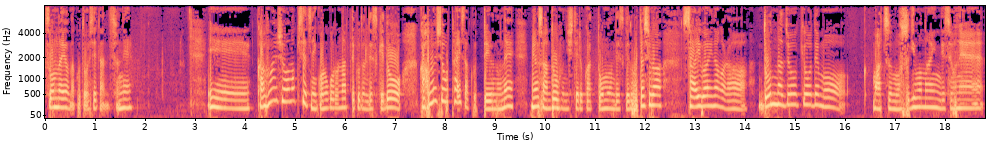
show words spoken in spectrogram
そんなようなことをしてたんですよね。えー、花粉症の季節にこの頃なってくるんですけど、花粉症対策っていうのね、皆さんどういうふうにしてるかと思うんですけど、私は幸いながら、どんな状況でも、松も杉もないんですよね。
